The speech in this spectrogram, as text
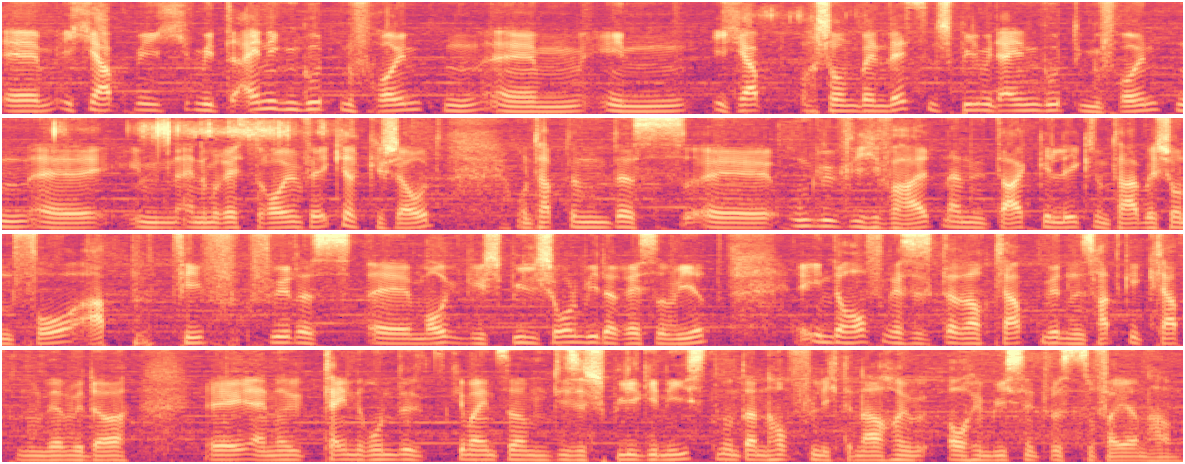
Ähm, ich habe mich mit einigen guten Freunden ähm, in, ich habe schon beim letzten Spiel mit einigen guten Freunden äh, in einem Restaurant in Feckert geschaut und habe dann das äh, unglückliche Verhalten an den Tag gelegt und habe schon vorab Pfiff für das äh, morgige Spiel schon wieder reserviert, in der Hoffnung, dass es dann auch klappen wird und es hat geklappt und dann werden wir da äh, in einer kleinen Runde gemeinsam dieses Spiel genießen und dann hoffentlich danach auch ein bisschen etwas zu feiern haben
